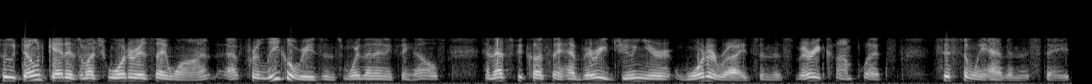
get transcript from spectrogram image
who don't get as much water as they want uh, for legal reasons more than anything else, and that's because they have very junior water rights in this very complex system we have in the state,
